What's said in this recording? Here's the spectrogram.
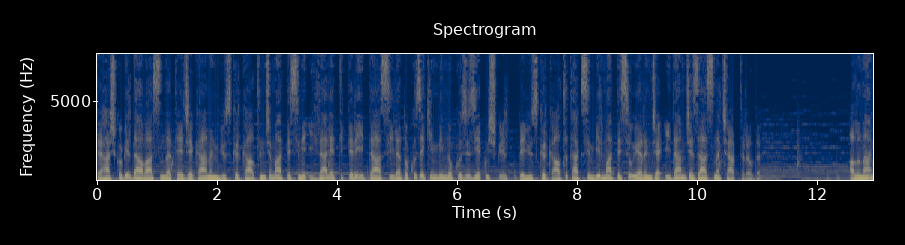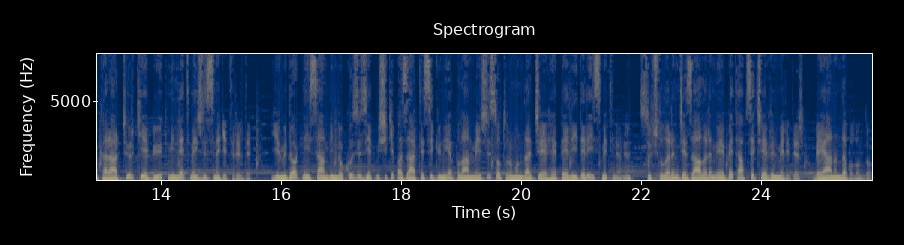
THK1 davasında TCK'nın 146. maddesini ihlal ettikleri iddiasıyla 9 Ekim 1971 ve 146 Taksim 1 maddesi uyarınca idam cezasına çarptırıldı. Alınan karar Türkiye Büyük Millet Meclisi'ne getirildi. 24 Nisan 1972 Pazartesi günü yapılan meclis oturumunda CHP lideri İsmet İnönü, suçluların cezaları müebbet hapse çevrilmelidir, beyanında bulundu.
